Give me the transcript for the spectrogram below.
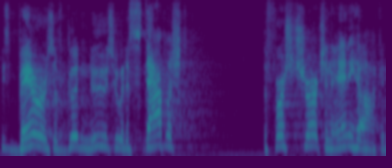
these bearers of good news who had established the first church in Antioch and,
